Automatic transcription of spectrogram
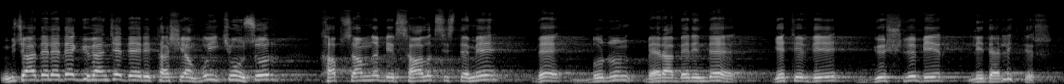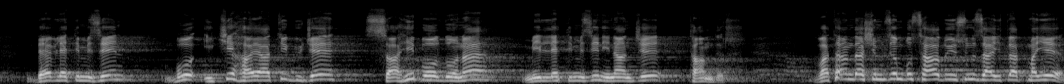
Mücadelede güvence değeri taşıyan bu iki unsur kapsamlı bir sağlık sistemi ve bunun beraberinde getirdiği güçlü bir liderliktir. Devletimizin bu iki hayati güce sahip olduğuna milletimizin inancı tamdır. Vatandaşımızın bu sağduyusunu zayıflatmayı,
